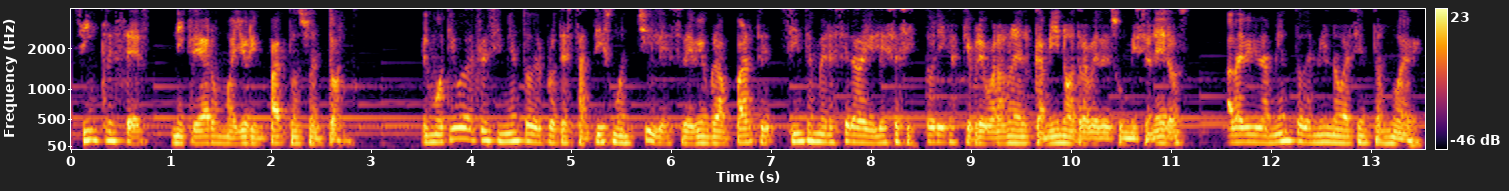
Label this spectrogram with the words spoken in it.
sin crecer ni crear un mayor impacto en su entorno. El motivo del crecimiento del protestantismo en Chile se debió en gran parte, sin desmerecer a las iglesias históricas que prepararon el camino a través de sus misioneros, al avivamiento de 1909,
